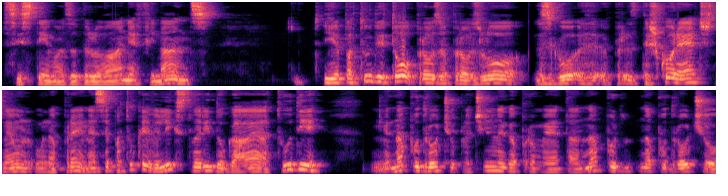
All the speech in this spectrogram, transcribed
sistema, za delovanje financ. Je pa tudi to pravzaprav zelo zgo, težko reči vnaprej. Se pa tukaj veliko stvari dogaja, tudi na področju plačilnega prometa, na, pod, na področju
